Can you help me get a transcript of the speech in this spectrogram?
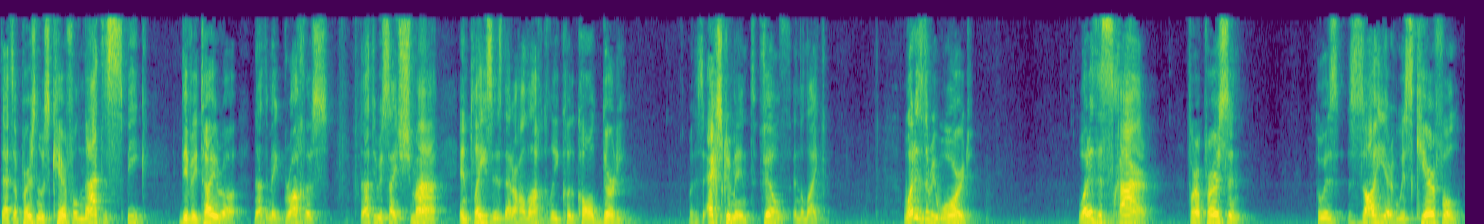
That's a person who is careful not to speak divrei Torah, not to make brachas, not to recite Shema in places that are halachically called dirty, whether it's excrement, filth, and the like. What is the reward? What is the schar for a person who is zahir, who is careful?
